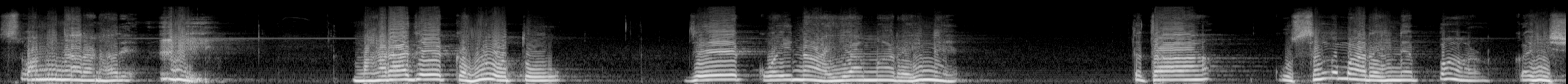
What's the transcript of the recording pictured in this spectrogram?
સ્વામિનારાયણ હરે મહારાજે કહ્યું હતું જે કોઈના હૈયામાં રહીને તથા કુસંગમાં રહીને પણ કહીશ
